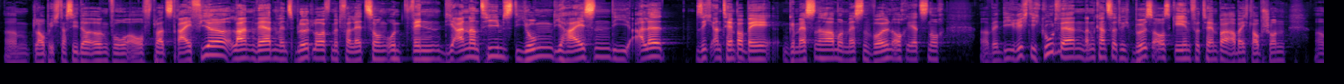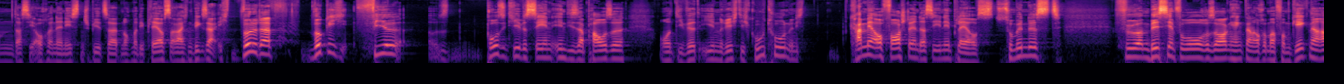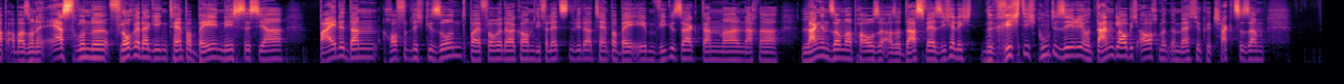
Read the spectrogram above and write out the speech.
ähm, glaube ich, dass sie da irgendwo auf Platz 3, 4 landen werden, wenn es blöd läuft mit Verletzungen und wenn die anderen Teams, die Jungen, die Heißen, die alle sich an Tampa Bay gemessen haben und messen wollen auch jetzt noch. Äh, wenn die richtig gut werden, dann kann es natürlich böse ausgehen für Tampa, aber ich glaube schon, ähm, dass sie auch in der nächsten Spielzeit nochmal die Playoffs erreichen. Wie gesagt, ich würde da wirklich viel äh, Positives sehen in dieser Pause und die wird ihnen richtig gut tun. Und ich kann mir auch vorstellen, dass sie in den Playoffs zumindest für ein bisschen Furore sorgen, hängt dann auch immer vom Gegner ab. Aber so eine Erstrunde Florida gegen Tampa Bay nächstes Jahr, beide dann hoffentlich gesund. Bei Florida kommen die Verletzten wieder. Tampa Bay eben, wie gesagt, dann mal nach einer langen Sommerpause. Also das wäre sicherlich eine richtig gute Serie. Und dann glaube ich auch mit einem Matthew Kitschak zusammen.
